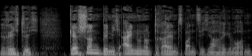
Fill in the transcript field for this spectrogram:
Richtig. Gestern bin ich 123 Jahre geworden.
